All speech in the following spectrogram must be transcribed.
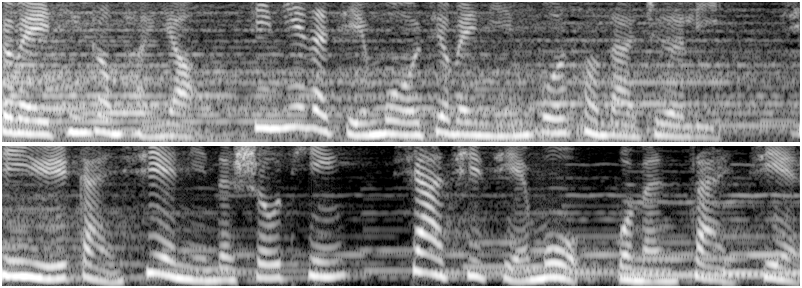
各位听众朋友，今天的节目就为您播送到这里，心语感谢您的收听，下期节目我们再见。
